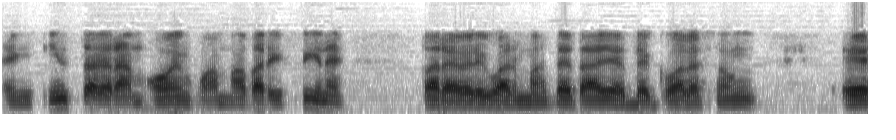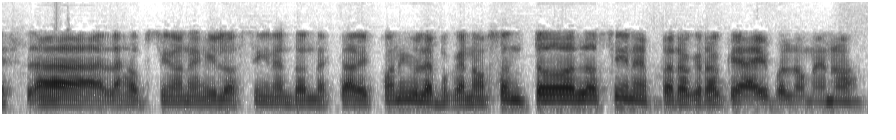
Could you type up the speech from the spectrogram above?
en Instagram o en Juanma Paris Cine para averiguar más detalles de cuáles son esa- las opciones y los cines donde está disponible, porque no son todos los cines, pero creo que hay por lo menos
